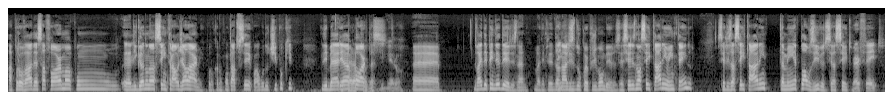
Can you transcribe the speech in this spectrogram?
aprovar dessa forma, com é, ligando na central de alarme, colocando um contato seco, algo do tipo que libere a Libera porta. todas. Liberou. É, vai depender deles, né? Vai depender da Entendi. análise do corpo de bombeiros. E se eles não aceitarem, eu entendo. Se eles aceitarem, também é plausível de ser aceito. Perfeito.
